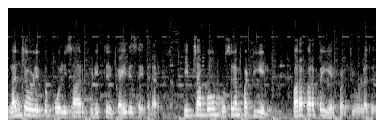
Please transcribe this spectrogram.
லஞ்ச ஒழிப்பு போலீசார் பிடித்து கைது செய்தனர். இச்சம்பவம் உசிலம்பட்டியில் பரபரப்பை ஏற்படுத்தியுள்ளது.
